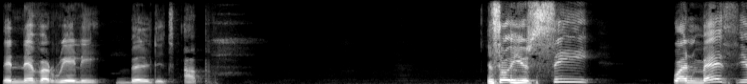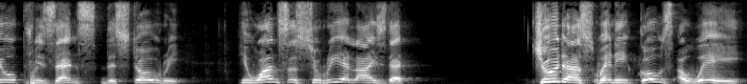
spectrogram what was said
they never really build it up. And so you see, when Matthew presents the story, he wants us to realize that Judas, when he goes away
